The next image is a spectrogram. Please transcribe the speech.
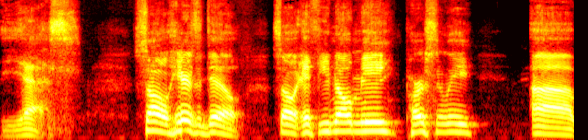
Yes. So here's the deal. So if you know me personally, uh,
